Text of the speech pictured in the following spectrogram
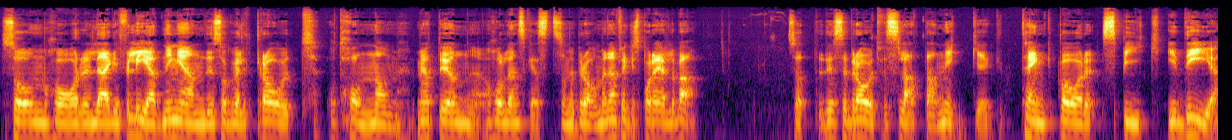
som har läge för ledningen. Det såg väldigt bra ut åt honom. Möter ju en holländsk häst som är bra, men den fick ju spår 11. Så att det ser bra ut för Zlatan Nick. Tänkbar spik-idé.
